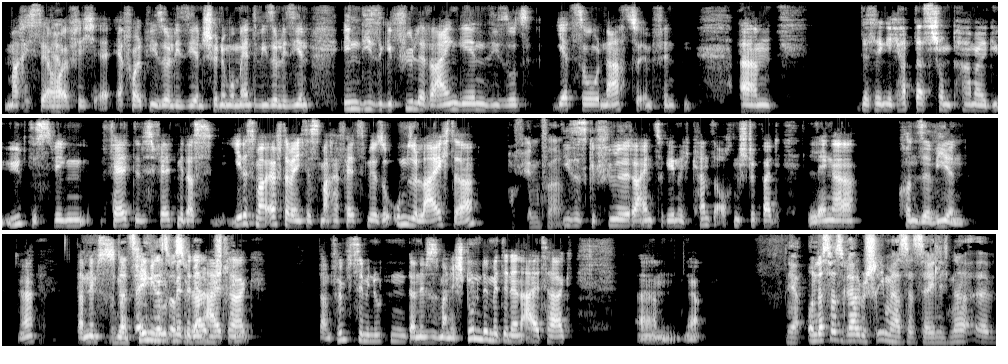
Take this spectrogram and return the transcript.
mache ich sehr ja. häufig äh, Erfolg visualisieren, schöne Momente visualisieren, in diese Gefühle reingehen, sie so jetzt so nachzuempfinden. Ähm, deswegen, ich habe das schon ein paar Mal geübt, deswegen fällt, fällt mir das jedes Mal öfter, wenn ich das mache, fällt es mir so umso leichter, auf jeden Fall. dieses Gefühl reinzugehen und ich kann es auch ein Stück weit länger konservieren. Ja? Dann nimmst du es mal 10 Minuten mit in den Alltag, dann 15 Minuten, dann nimmst du es mal eine Stunde mit in den Alltag. Ähm, ja. Ja, und das, was du gerade beschrieben hast tatsächlich, ne, äh,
